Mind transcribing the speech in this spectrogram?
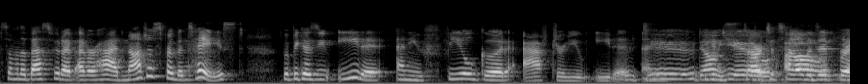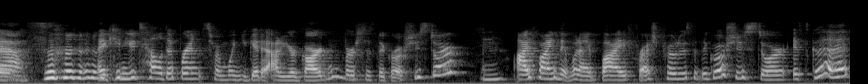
Some of the best food I've ever had, not just for the Yeah. taste, but because you eat it and you feel good after you eat it. You do, you don't can you? start to tell Oh, the difference. Yes. and can you tell a difference from when you get it out of your garden versus the grocery store? Mm-hmm. I find that when I buy fresh produce at the grocery store, it's good,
